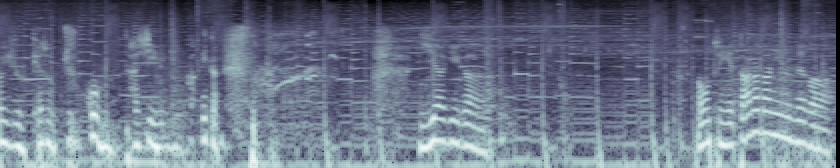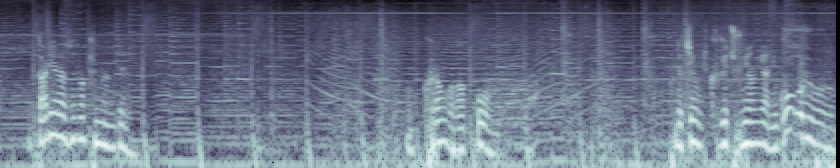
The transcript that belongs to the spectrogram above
아유 계속 죽고 다시 그러니까 이야기가 아무튼 이게 따라다니는 애가 딸이라 생각했는데 어, 그런 거 같고 근데 지금 그게 중요한 게 아니고 어휴.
